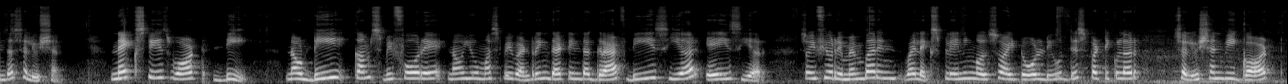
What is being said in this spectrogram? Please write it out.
in the solution. Next is what? D. Now d comes before a. Now you must be wondering that in the graph d is here a is here. So if you remember in while explaining also i told you this particular solution we got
